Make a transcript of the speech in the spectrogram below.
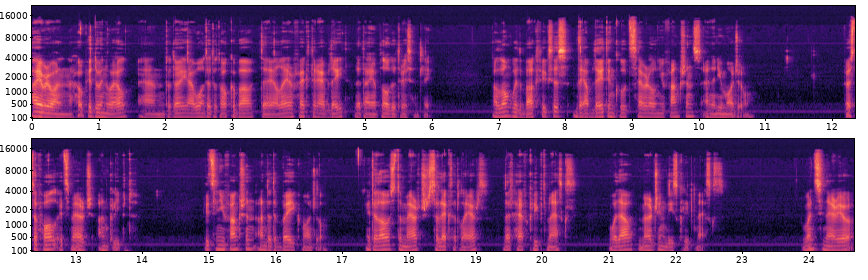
Hi everyone, I hope you're doing well and today I wanted to talk about the Layer Factory update that I uploaded recently. Along with bug fixes, the update includes several new functions and a new module. First of all, it's merge unclipped. It's a new function under the bake module. It allows to merge selected layers that have clipped masks without merging these clipped masks. One scenario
